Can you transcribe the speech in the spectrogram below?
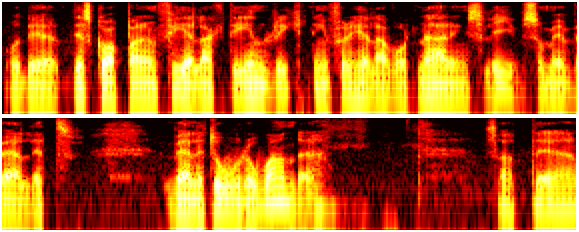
och det, det, skapar en felaktig inriktning för hela vårt näringsliv som är väldigt, väldigt oroande. Så att det,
